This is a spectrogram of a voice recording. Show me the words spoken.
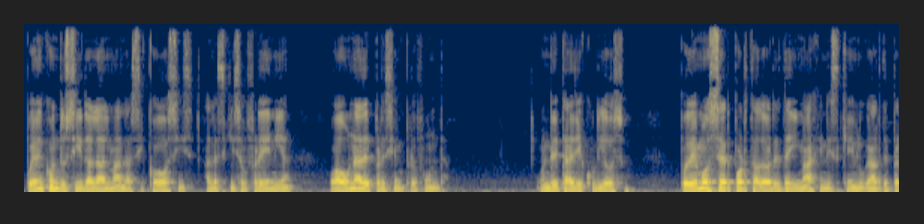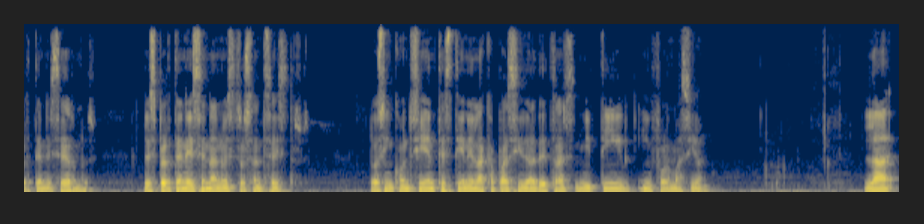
pueden conducir al alma a la psicosis, a la esquizofrenia o a una depresión profunda. Un detalle curioso, podemos ser portadores de imágenes que en lugar de pertenecernos, les pertenecen a nuestros ancestros. Los inconscientes tienen la capacidad de transmitir información. La,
